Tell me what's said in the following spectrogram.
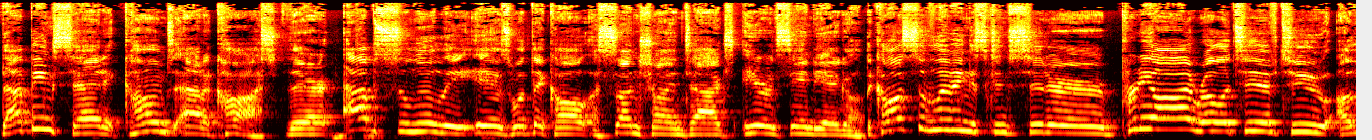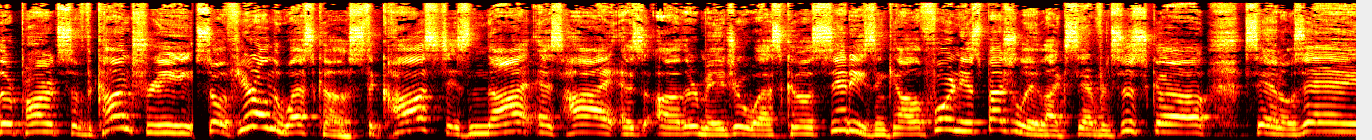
That being said, it comes at a cost. There absolutely is what they call a sunshine tax here in San Diego. The cost of living is considered pretty high relative to other parts of the country. So if you're on the West Coast, the cost is not as high as other major West Coast cities in California, especially like San Francisco, San Jose.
